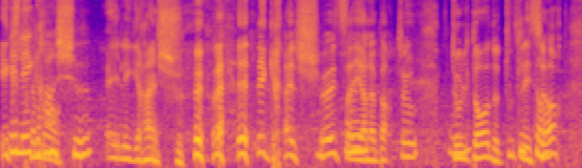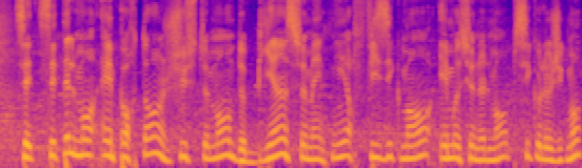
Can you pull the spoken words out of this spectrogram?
extrêmement... Et les grincheux. Et les grincheux. les grincheux, ça, il y en a partout, tout le temps, de toutes les sortes. C'est, tellement important, justement, de bien se maintenir physiquement, émotionnellement, psychologiquement,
